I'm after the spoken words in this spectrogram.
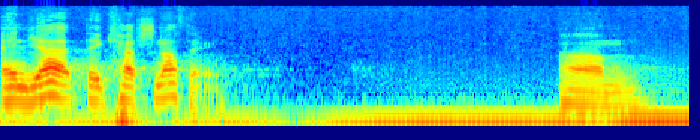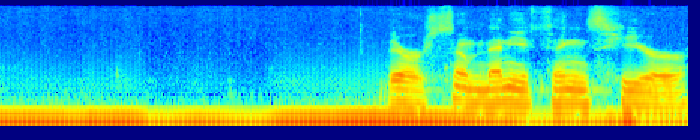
And yet they catch nothing. Um, there are so many things here.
